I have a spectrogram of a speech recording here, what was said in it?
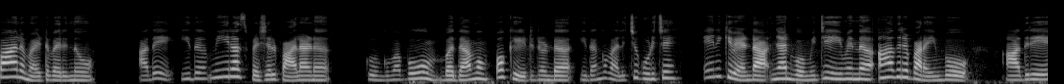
പാലുമായിട്ട് വരുന്നു. അതെ ഇത് മീര സ്പെഷ്യൽ പാലാണ്. കുങ്കുമപ്പൂവും ബദാമും ഒക്കെ ഇട്ടിട്ടുണ്ട്. ഇതങ്ങ് വലിച്ചു കുടിച്ചേ. എനിക്ക് വേണ്ട ഞാൻ വൊമിറ്റ് ചെയ്യുമെന്ന് ആതിര പറയുമ്പോൾ ആതിരയെ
